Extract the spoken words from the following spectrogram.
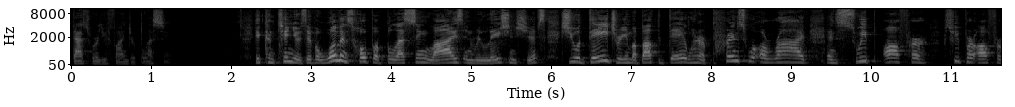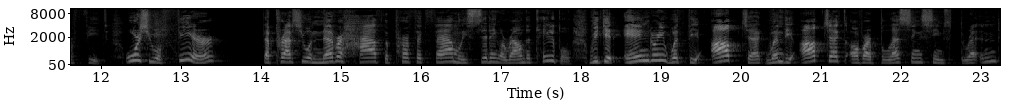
That's where you find your blessing. He continues If a woman's hope of blessing lies in relationships, she will daydream about the day when her prince will arrive and sweep, off her, sweep her off her feet. Or she will fear that perhaps she will never have the perfect family sitting around the table. We get angry with the object when the object of our blessing seems threatened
